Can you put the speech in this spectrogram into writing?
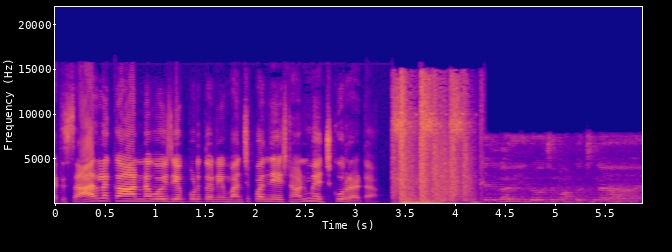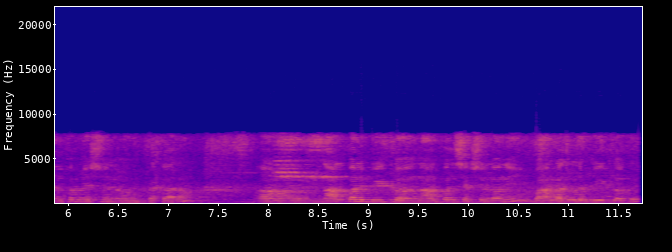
అయితే సార్లక అన్న పోయి చెప్పుడుతోని మంచి పని చేసినామని మెచ్చుకుర్రట. ఈరోజు మాకు వచ్చిన ఇన్ఫర్మేషన్ ప్రకారం నాగపల్లి బీట్లో నాగపల్లి సెక్షన్లోని బాలరాజుగూడెం బీట్లోకి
